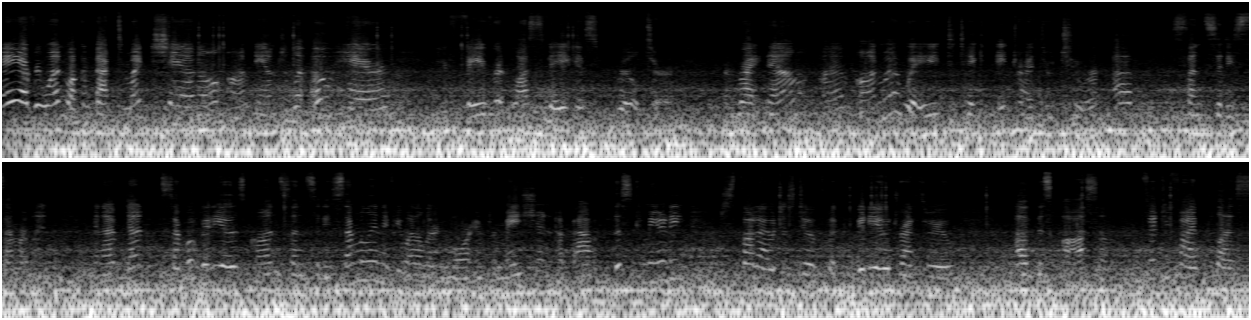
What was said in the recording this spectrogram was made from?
Hey everyone, welcome back to my channel. I'm Angela O'Hare, your favorite Las Vegas realtor. Right now, I'm on my way to take a drive-through tour of Sun City Summerlin. Several videos on Sun City Summerlin. If you want to learn more information about this community, just thought I would just do a quick video drive-through of this awesome 55 plus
